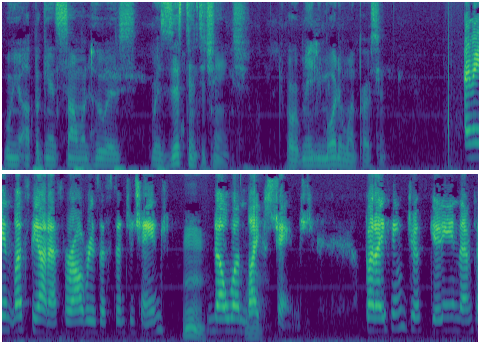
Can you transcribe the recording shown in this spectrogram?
when you're up against someone who is resistant to change, or maybe more than one person? I mean, let's be honest. We're all resistant to change. Mm, No one likes change. But I think just getting them to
